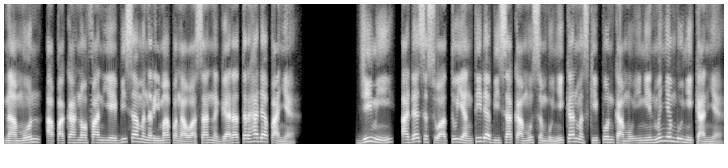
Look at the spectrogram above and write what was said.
namun, apakah Novan Ye bisa menerima pengawasan negara terhadapannya? Jimmy, ada sesuatu yang tidak bisa kamu sembunyikan meskipun kamu ingin menyembunyikannya.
